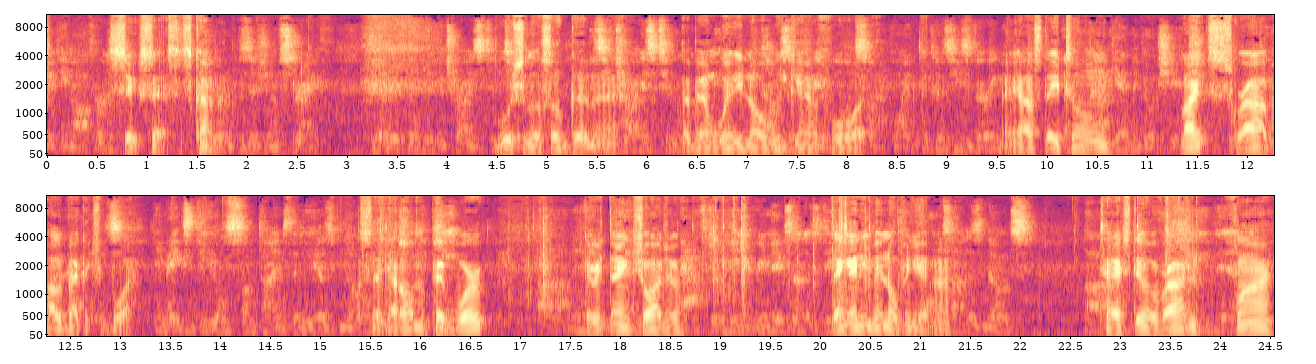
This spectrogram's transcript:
constantly making offers, Success. It's coming. in a position. The other thing that he tries to Ooh, she looks so good, man. I've been waiting all weekend for it. some point because he's very Man, good y'all stay tuned. Like, subscribe, holler back at your boy. He makes deals sometimes that he has no So I got all my paperwork, everything charger. After he reneges on his deal, Thing ain't even been open yet, man. notes, Tag still riding, flying.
